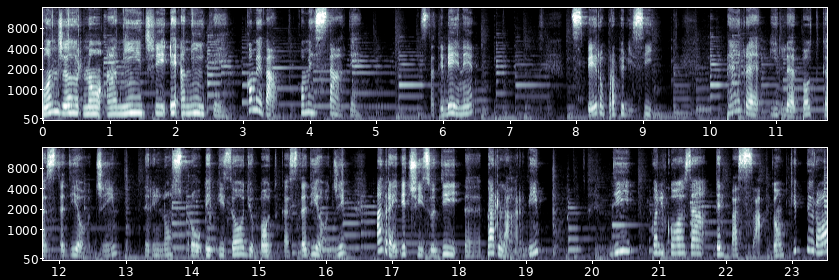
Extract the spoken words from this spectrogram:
Buongiorno amici e amiche, come va? Come state? State bene? Spero proprio di sì. Per il podcast di oggi, per il nostro episodio podcast di oggi, avrei deciso di eh, parlarvi di qualcosa del passato che però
